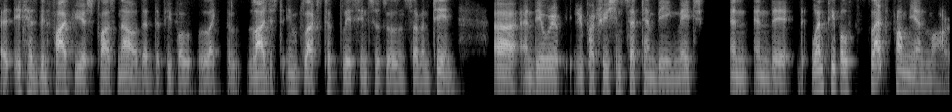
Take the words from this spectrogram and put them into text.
it has been five years plus now that the people like the largest influx took place in 2017 uh, and there were repatriation attempt being made and and the when people fled from myanmar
